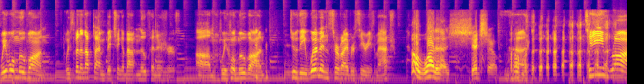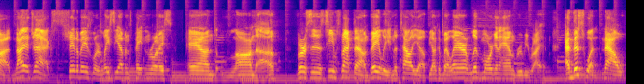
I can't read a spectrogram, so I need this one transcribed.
we will move on. We've spent enough time bitching about no finishers. Um, we will move on to the women's Survivor Series match. Oh, what a shit show! Uh, Team Raw, Nia Jax, Shayna Baszler, Lacey Evans, Peyton Royce, and Lana versus Team SmackDown, Bayley, Natalya, Bianca Belair, Liv Morgan, and Ruby Riott. And this one, now,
